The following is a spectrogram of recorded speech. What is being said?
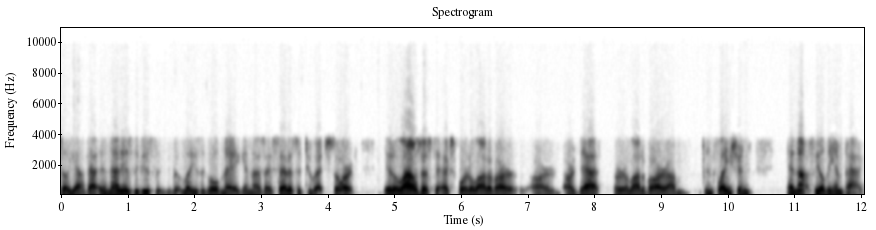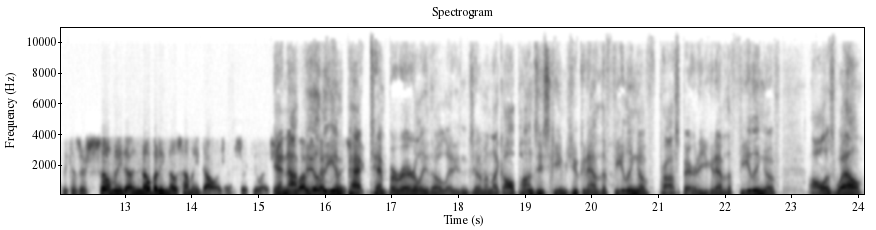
So yeah, that and that is the goose that lays the golden egg. And as I said, it's a two-edged sword. It allows us to export a lot of our our our debt or a lot of our um, inflation and not feel the impact because there's so many dollars. Nobody knows how many dollars are in circulation. Yeah, not feel the impact temporarily, though, ladies and gentlemen. Like all Ponzi schemes, you can have the feeling of prosperity. You can have the feeling of all is well.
